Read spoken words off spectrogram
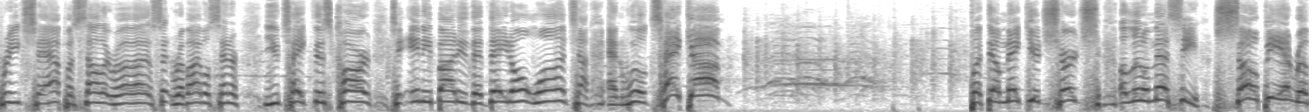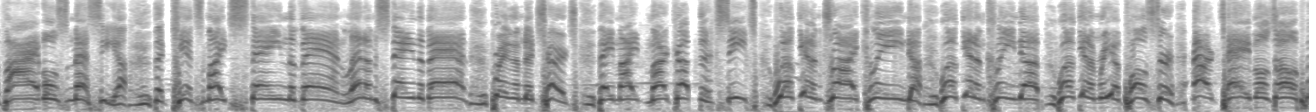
Preach to Apostolic Revival Center, you take this card to anybody that they don't want, uh, and we'll take them but they'll make your church a little messy. So be it. Revival's messy. Uh, the kids might stain the van. Let them stain the van. Bring them to church. They might mark up the seats. We'll get them dry cleaned. Uh, we'll get them cleaned up. We'll get them reupholstered. Our table's open.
